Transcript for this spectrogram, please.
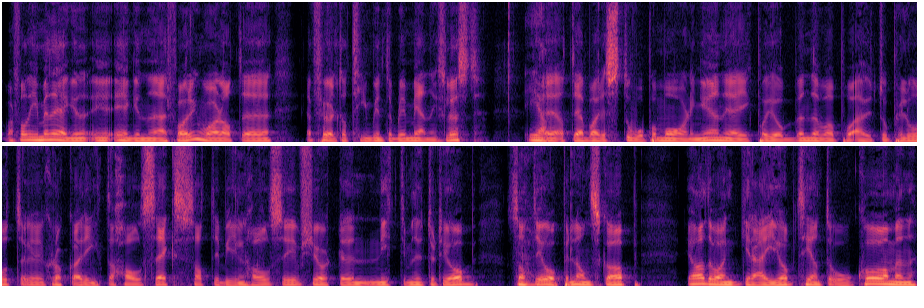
i hvert fall i min egen, egen erfaring, var det at eh, jeg følte at ting begynte å bli meningsløst. Ja. Eh, at jeg bare sto opp om morgenen, jeg gikk på jobben, det var på autopilot. Eh, klokka ringte halv seks, satt i bilen halv syv, kjørte 90 minutter til jobb. Satt ja. i åpen landskap. Ja, det var en grei jobb, tjente ok, men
